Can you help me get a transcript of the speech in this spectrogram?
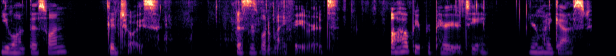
You want this one? Good choice. This is one of my favorites. I'll help you prepare your tea. You're my guest.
